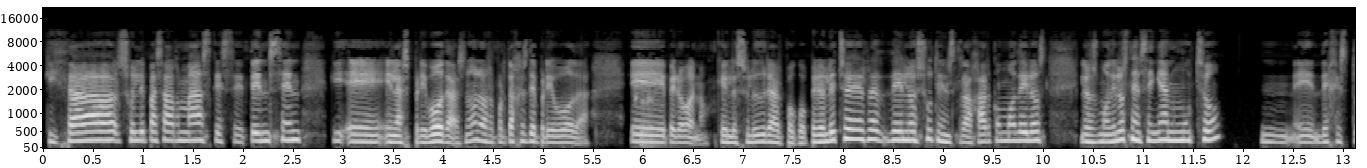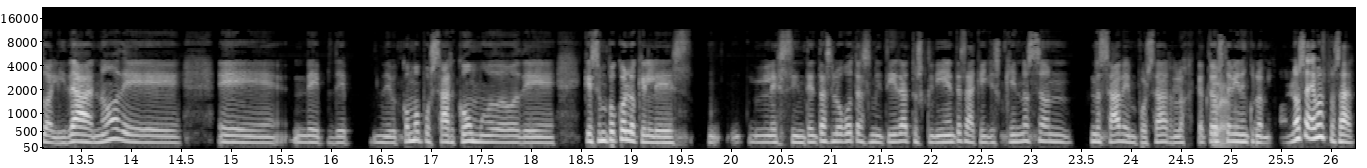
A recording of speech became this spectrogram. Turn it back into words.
quizá suele pasar más que se eh, en las prebodas, ¿no? Los reportajes de preboda. Eh, Pero bueno, que lo suele durar poco. Pero el hecho de, de los shootings, trabajar con modelos, los modelos te enseñan mucho mm, eh, de gestualidad, ¿no? De, eh, de, de, de, cómo posar cómodo, de que es un poco lo que les, les intentas luego transmitir a tus clientes, a aquellos que no son, no saben posar, los que todos Claro. te vienen con lo mismo. No sabemos posar,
